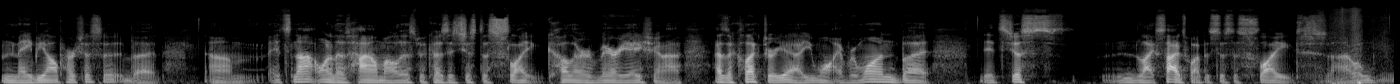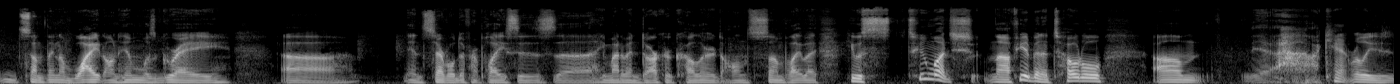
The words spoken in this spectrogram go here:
maybe I'll purchase it. But um, it's not one of those high on my list because it's just a slight color variation. I, as a collector, yeah, you want every one, but it's just like Sideswipe. It's just a slight uh, something on white on him was gray. Uh, in several different places. Uh, he might have been darker colored on some plate, but he was too much. Now, if he had been a total um, yeah, I can't really.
